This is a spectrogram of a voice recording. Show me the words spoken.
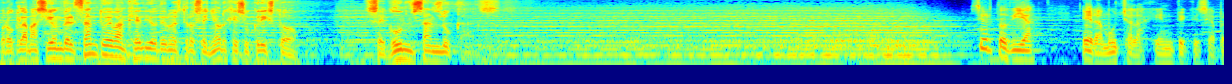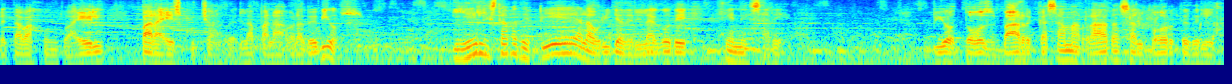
Proclamación del Santo Evangelio de nuestro Señor Jesucristo, según San Lucas. Cierto día era mucha la gente que se apretaba junto a él para escuchar la palabra de Dios y él estaba de pie a la orilla del lago de Genezaret. Vio dos barcas amarradas al borde del lago.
